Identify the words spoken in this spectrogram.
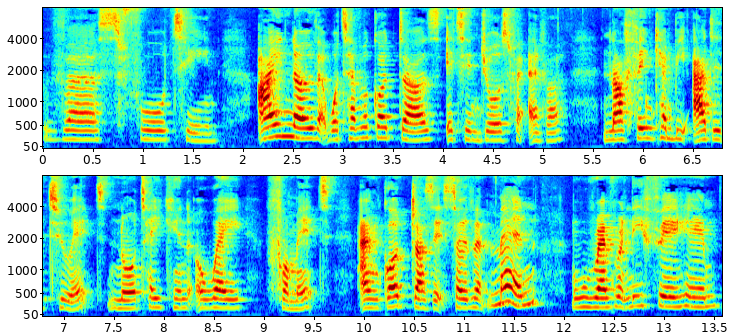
verse 14. I know that whatever God does, it endures forever. Nothing can be added to it, nor taken away from it. And God does it so that men will reverently fear him,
